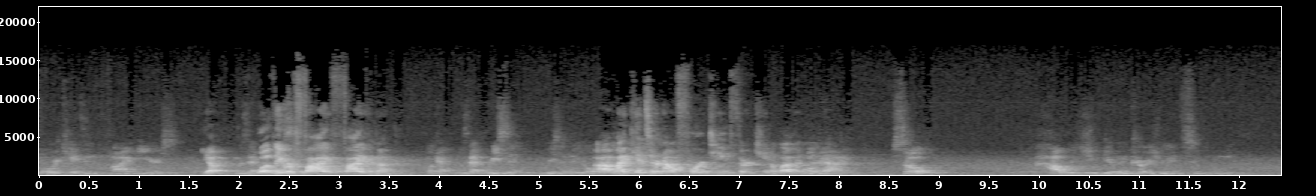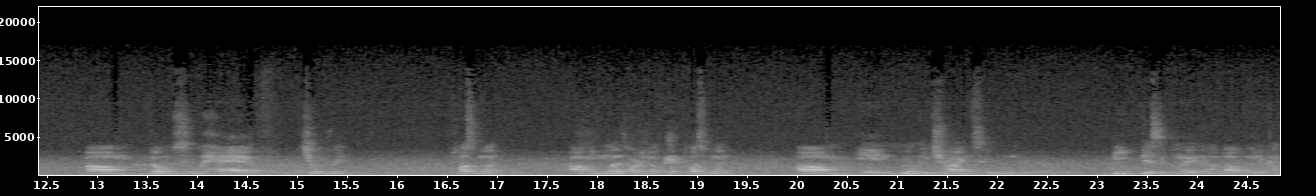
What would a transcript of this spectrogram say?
four kids in five years. Yep. Well, they were five, five and under. Okay. Was that recent? Recently? Or Uh, my kids are now 14, 13, 11, and 9. So, how would you give encouragement to um, those who have children plus one? Um, I mean, one is hard enough, but plus one, um, and really trying to be disciplined about when it comes to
